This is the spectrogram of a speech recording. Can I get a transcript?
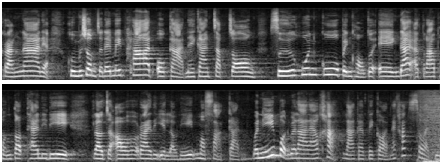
ครั้งหน้าเนี่ยคุณผู้ชมจะได้ไม่พลาดโอกาสในการจับจอง ซื้อหุ้นกู้เป็นของตัวเอง ได้อัตราผลตอบแทนดีๆ เราจะเอารายละเอียดเหล่านี้มาฝากกัน วันนี้หมดเวลาแล้วค่ะ ลากันไปก่อนนะคะ สวัสดี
